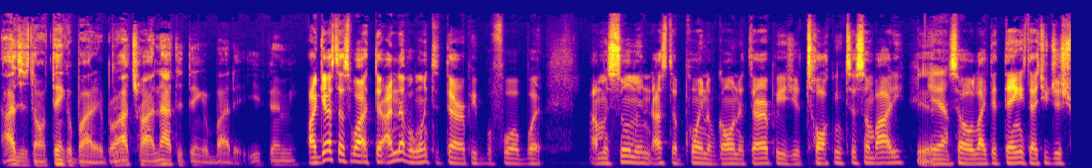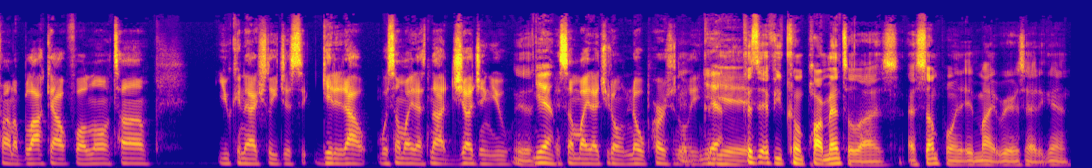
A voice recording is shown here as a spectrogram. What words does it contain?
I just don't think about it, bro. I try not to think about it. You feel me? I guess that's why I, th- I never went to therapy before, but I'm assuming that's the point of going to therapy is you're talking to somebody. Yeah. Yeah. So like the things that you're just trying to block out for a long time, you can actually just get it out with somebody that's not judging you Yeah. Yeah. and somebody that you don't know personally. Yeah. Because if you compartmentalize, at some point it might rear its head again.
